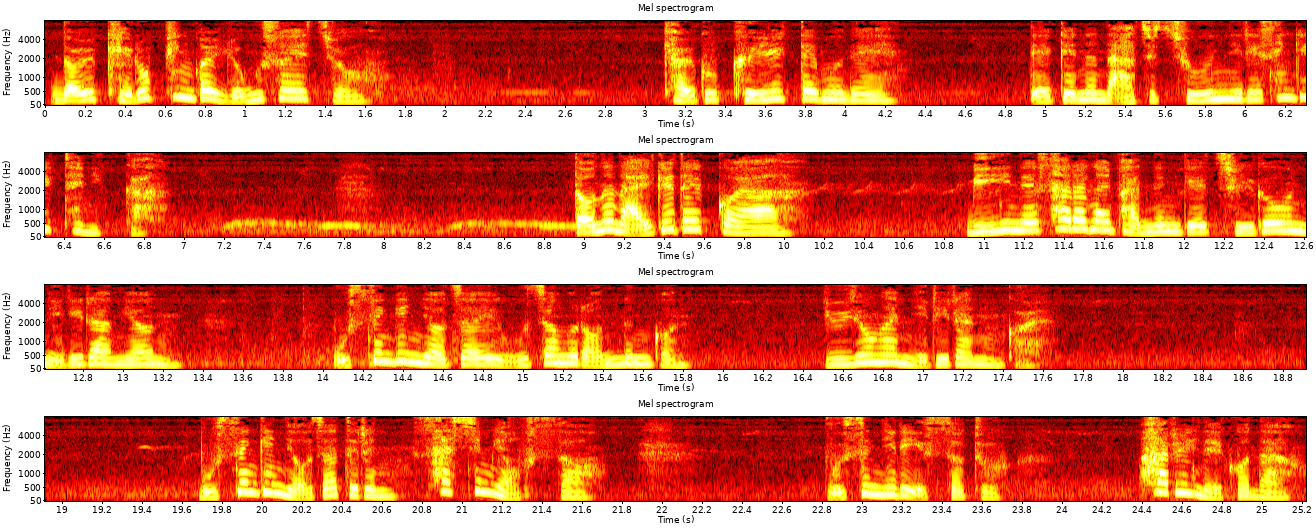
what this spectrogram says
널 괴롭힌 걸 용서해줘. 결국 그 일 때문에 내게는 아주 좋은 일이 생길 테니까. 너는 알게 될 거야. 미인의 사랑을 받는 게 즐거운 일이라면 못생긴 여자의 우정을 얻는 건 유용한 일이라는 걸. 못생긴 여자들은 사심이 없어. 무슨 일이 있어도 화를 내거나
